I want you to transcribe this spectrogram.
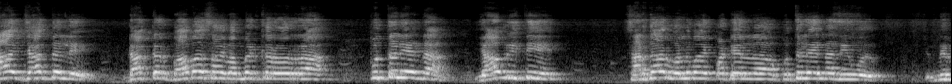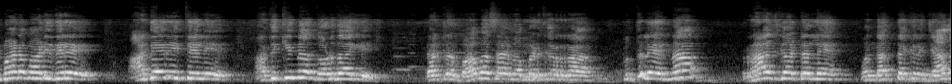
ಆ ಜಾಗದಲ್ಲಿ ಡಾಕ್ಟರ್ ಬಾಬಾ ಸಾಹೇಬ್ ಅಂಬೇಡ್ಕರ್ ಅವರ ಪುತ್ಥಳಿಯನ್ನ ಯಾವ ರೀತಿ ಸರ್ದಾರ್ ವಲ್ಲಭಾಯ್ ಪಟೇಲ್ ಪುತ್ಥಳಿಯನ್ನ ನೀವು ನಿರ್ಮಾಣ ಮಾಡಿದಿರಿ, ಅದೇ ರೀತಿಯಲ್ಲಿ ಅದಕ್ಕಿಂತ ದೊಡ್ಡದಾಗಿ ಡಾಕ್ಟರ್ ಬಾಬಾ ಸಾಹೇಬ್ ಅಂಬೇಡ್ಕರ್ ಪುತ್ಥಳಿಯನ್ನ ರಾಜ್ಘಾಟ್ ಅಲ್ಲೇ ಒಂದು ಹತ್ತು ಎಕರೆ ಜಾಗ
